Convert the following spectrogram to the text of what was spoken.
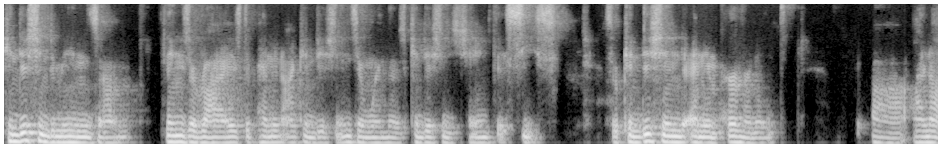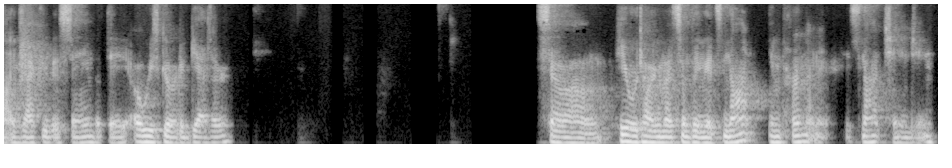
Conditioned means um, things arise dependent on conditions, and when those conditions change, they cease. So, conditioned and impermanent uh, are not exactly the same, but they always go together. So, um, here we're talking about something that's not impermanent, it's not changing.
